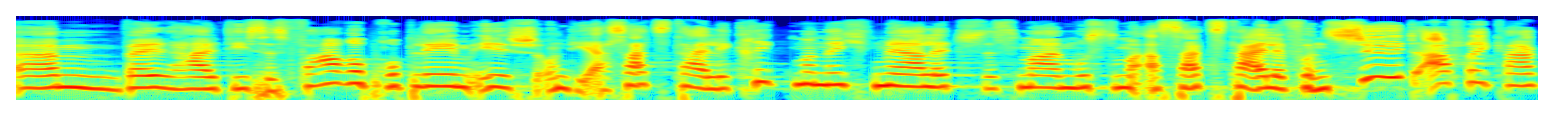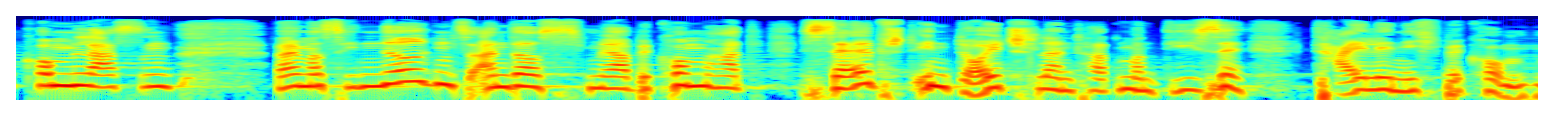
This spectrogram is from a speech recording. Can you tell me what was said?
Ähm, weil halt dieses Fahrerproblem ist und die Ersatzteile kriegt man nicht mehr. Letztes Mal musste man Ersatzteile von Südafrika kommen lassen, weil man sie nirgends anders mehr bekommen hat. Selbst in Deutschland hat man diese Teile nicht bekommen.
